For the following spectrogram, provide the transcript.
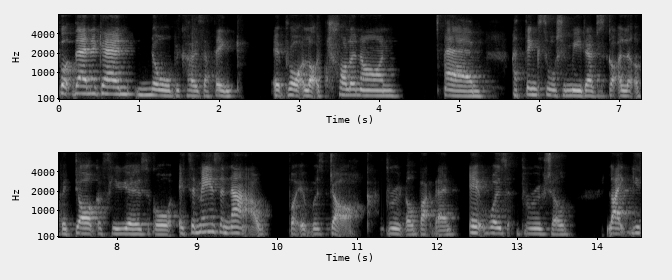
But then again, no, because I think it brought a lot of trolling on. Um, I think social media just got a little bit dark a few years ago. It's amazing now, but it was dark, brutal back then. It was brutal. Like you,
